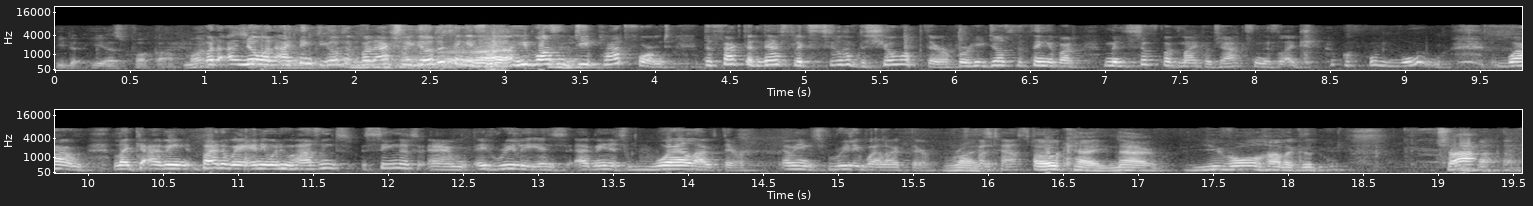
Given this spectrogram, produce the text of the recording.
he, d- he has fuck off money. But I so- know, and I think the other, but actually the other thing is he, he wasn't deplatformed. The fact that Netflix still have the show up there where he does the thing about, I mean, the stuff about Michael Jackson is like, oh, whoa, wow. Like, I mean, by the way, anyone who hasn't seen it, um, it really is. I mean, it's well out there. I mean, it's really well out there. It's Right. fantastic. Okay, now you've all had a good chat.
